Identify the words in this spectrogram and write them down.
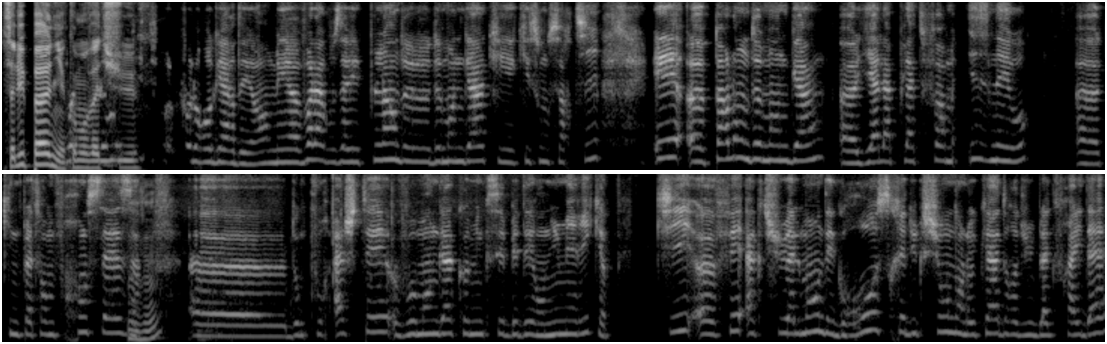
Salut Pagne, comment vas-tu? Faut, le regarder. hein. Mais euh, voilà, vous avez plein de, de mangas qui, qui sont sortis. Et euh, parlons de mangas, euh, il y a la plateforme Isneo, qui est une plateforme française euh, donc pour acheter vos mangas, comics et BD en numérique, qui euh, fait actuellement des grosses réductions dans le cadre du Black Friday.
